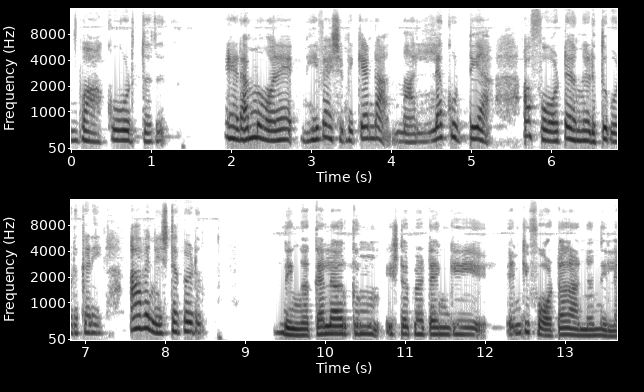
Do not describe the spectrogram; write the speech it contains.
വാക്ക് കൊടുത്തത്. എടാ മോനെ നീ വിഷമിക്കണ്ട. നല്ല കുട്ടിയാ. ആ ഫോട്ടോ അങ്ങ് എടുത്തു കൊടുക്കടി. അവൻ ഇഷ്ടപ്പെടും. നിങ്ങൾക്കെല്ലാവർക്കും ഇഷ്ടപ്പെട്ടെങ്കിൽ എനിക്ക് ഫോട്ടോ കാണണമെന്നില്ല.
